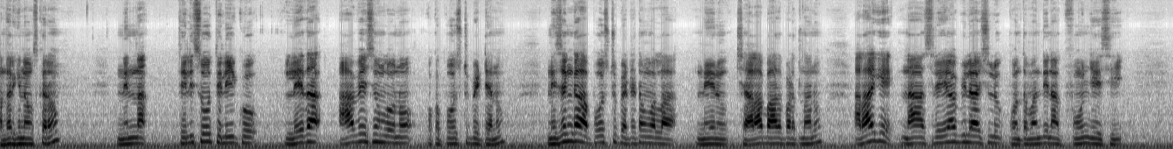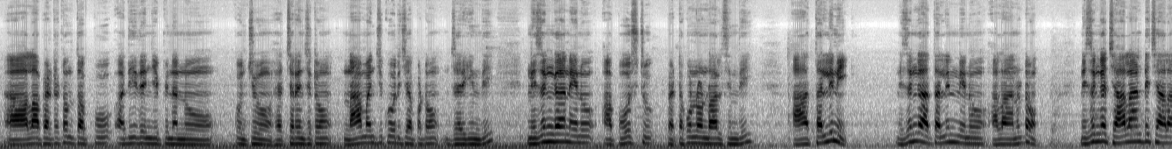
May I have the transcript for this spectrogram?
అందరికీ నమస్కారం. నిన్న తెలుసో తెలియకో లేదా ఆవేశంలోనో ఒక పోస్ట్ పెట్టాను. నిజంగా ఆ పోస్ట్ పెట్టడం వల్ల నేను చాలా బాధపడుతున్నాను. అలాగే నా శ్రేయాభిలాషులు కొంతమంది నాకు ఫోన్ చేసి అలా పెట్టడం తప్పు అది ఇది అని చెప్పి నన్ను కొంచెం హెచ్చరించడం నా మంచి కోరి చెప్పడం జరిగింది. నిజంగా నేను ఆ పోస్టు పెట్టకుండా ఉండాల్సింది. ఆ తల్లిని నిజంగా ఆ తల్లిని నేను అలా అనటం నిజంగా చాలా అంటే చాలా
